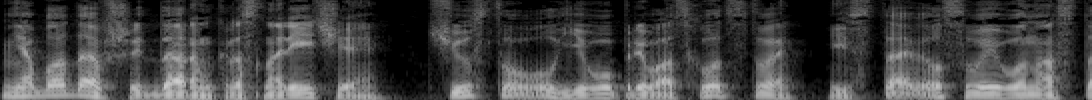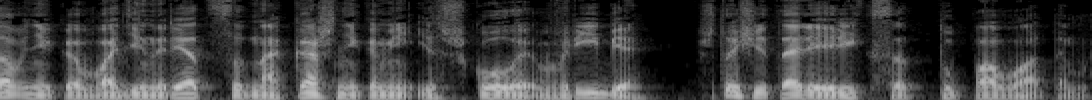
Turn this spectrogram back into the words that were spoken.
не обладавший даром красноречия, чувствовал его превосходство и ставил своего наставника в один ряд с однокашниками из школы в Рибе, что считали Рикса туповатым.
